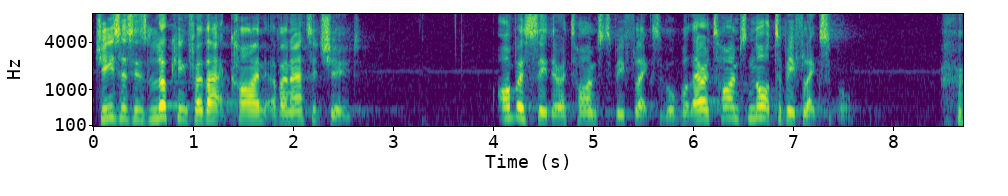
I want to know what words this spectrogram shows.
Jesus is looking for that kind of an attitude. Obviously, there are times to be flexible, but there are times not to be flexible.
